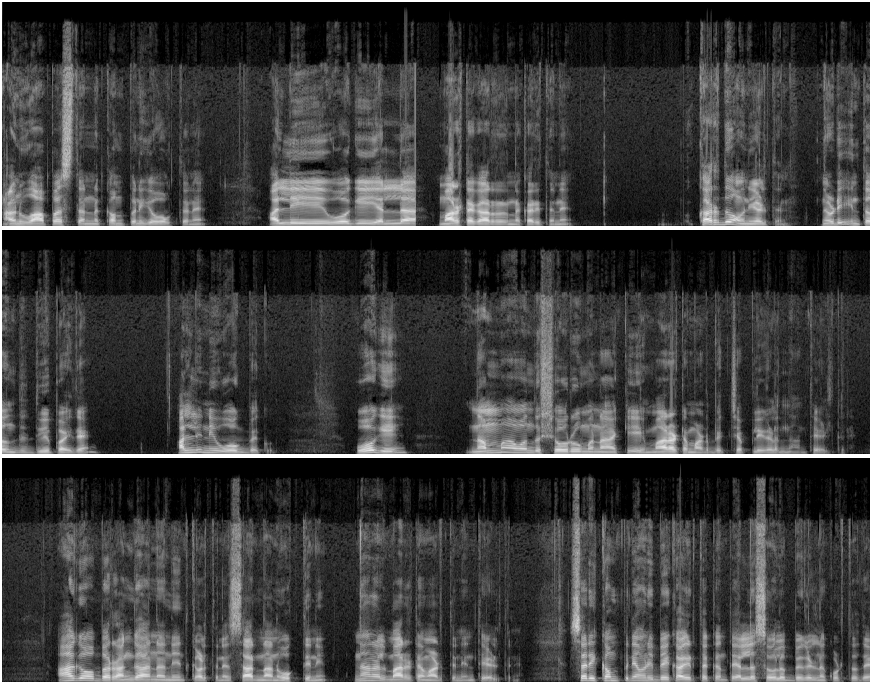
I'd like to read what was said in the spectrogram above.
ಅವನು ವಾಪಸ್ ತನ್ನ ಕಂಪನಿಗೆ ಹೋಗ್ತಾನೆ. ಅಲ್ಲಿ ಹೋಗಿ ಎಲ್ಲ ಮಾರಾಟಗಾರರನ್ನು ಕರಿತಾನೆ. ಕರೆದು ಅವನು ಹೇಳ್ತಾನೆ, ನೋಡಿ, ಇಂಥ ಒಂದು ದ್ವೀಪ ಇದೆ. ಅಲ್ಲಿ ನೀವು ಹೋಗಬೇಕು. ಹೋಗಿ ನಮ್ಮ ಒಂದು ಶೋರೂಮನ್ನು ಹಾಕಿ ಮಾರಾಟ ಮಾಡಬೇಕು, ಚಪ್ಪಲಿಗಳನ್ನು, ಅಂತ ಹೇಳ್ತಾರೆ. ಆಗ ಒಬ್ಬ ರಂಗನ ನಿಂತ್ಕೊಳ್ತಾನೆ, ಸರ್, ನಾನು ಹೋಗ್ತೀನಿ ನಾನು ಅಲ್ಲಿ ಮಾರಾಟ ಮಾಡ್ತೀನಿ ಅಂತ ಹೇಳ್ತೀನಿ. ಸರಿ, ಕಂಪ್ನಿ ಅವನಿಗೆ ಬೇಕಾಗಿರ್ತಕ್ಕಂಥ ಎಲ್ಲ ಸೌಲಭ್ಯಗಳನ್ನ ಕೊಡ್ತದೆ.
